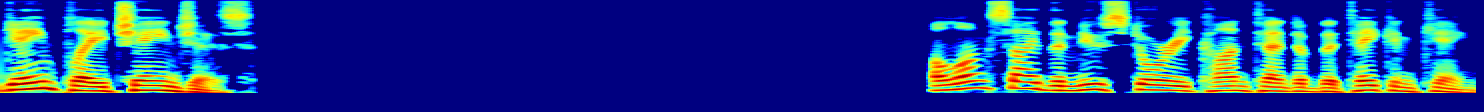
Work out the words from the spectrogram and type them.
Gameplay changes Alongside the new story content of The Taken King,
